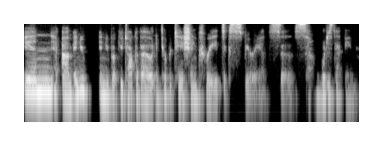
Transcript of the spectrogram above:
in um, in your in your book, you talk about interpretation creates experiences. What does that mean?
